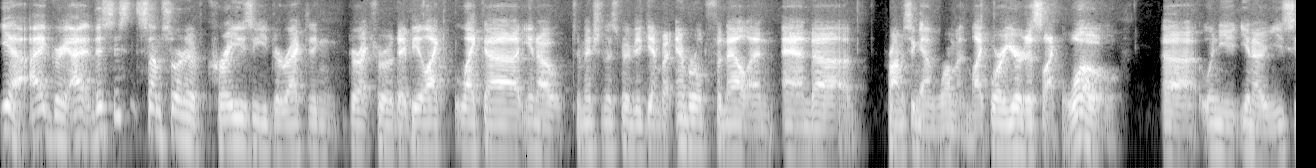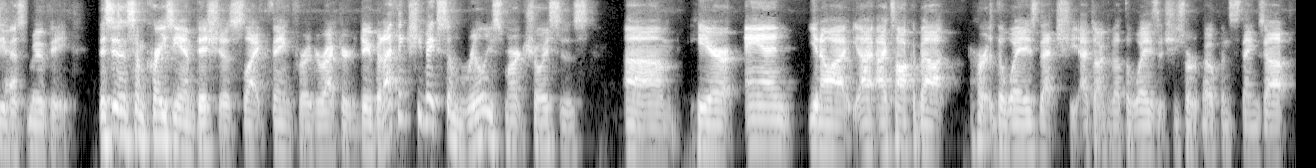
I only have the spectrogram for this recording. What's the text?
Yeah, I agree. I, this isn't some sort of crazy directing directorial debut, like like uh, you know, to mention this movie again, but Emerald Fennell and and uh, Promising Young Woman, like where you're just like, whoa, uh, when you you know you see yeah. this movie. This isn't some crazy ambitious like thing for a director to do, but I think she makes some really smart choices um, here. And you know, I, I, I talk about her the ways that she I talked about the ways that she sort of opens things up,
